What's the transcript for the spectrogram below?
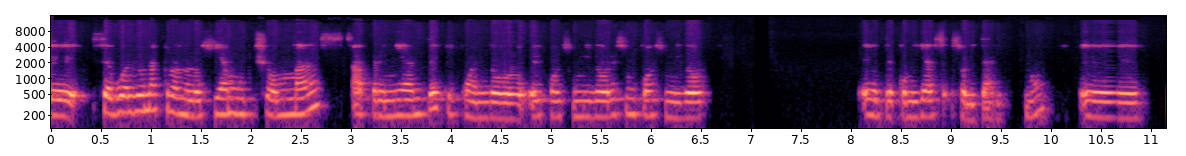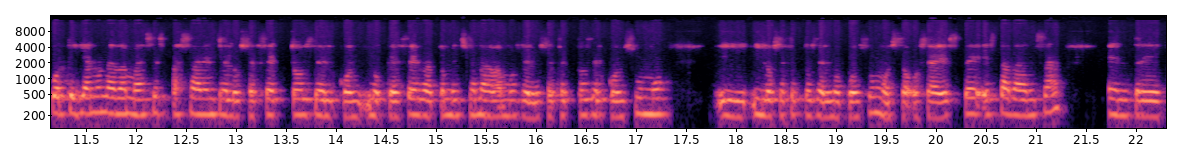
eh, se vuelve una cronología mucho más apremiante que cuando el consumidor es un consumidor, entre comillas, solitario, ¿no? Eh, porque ya no nada más es pasar entre los efectos del, lo que hace rato mencionábamos, de los efectos del consumo y, los efectos del no consumo. o sea, este, esta danza entre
